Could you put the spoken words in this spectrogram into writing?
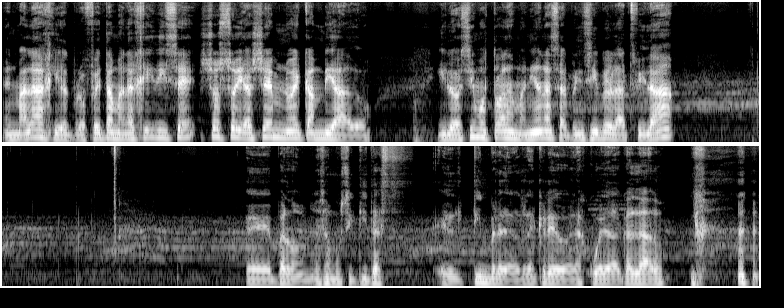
En Malachi, el profeta Malachi dice, yo soy Hashem, no he cambiado. Y lo decimos todas las mañanas al principio de la Tfilá. Eh, perdón, esa musiquita es el timbre del recreo de la escuela de acá al lado.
